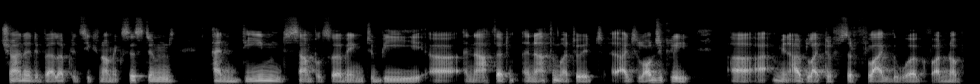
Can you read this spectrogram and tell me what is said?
China developed its economic systems and deemed sample surveying to be uh, anathema, anathema to it ideologically. Uh, I mean, I'd like to sort of flag the work of Arunabh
